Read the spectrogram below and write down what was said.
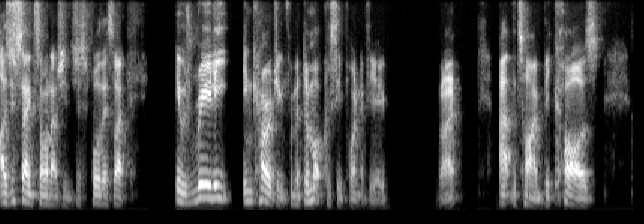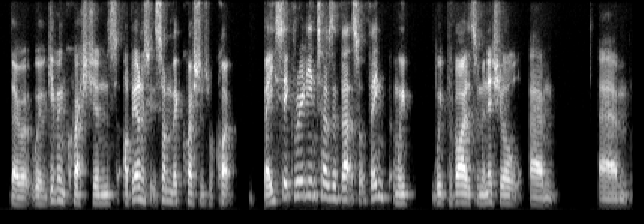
I was just saying to someone actually just for this, like it was really encouraging from a democracy point of view, right? At the time, because they were we were given questions. I'll be honest with you, some of the questions were quite basic, really, in terms of that sort of thing. And we we provided some initial um um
